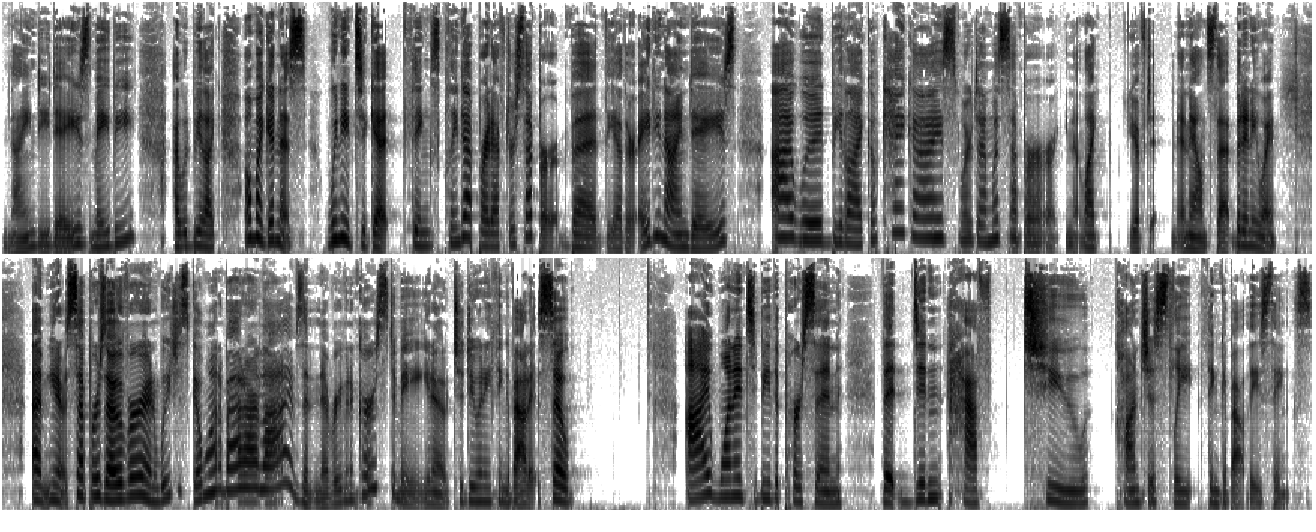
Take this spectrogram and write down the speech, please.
90 days, maybe, I would be like, oh my goodness, we need to get things cleaned up right after supper. But the other 89 days, I would be like, okay, guys, we're done with supper. Or, you know, like you have to announce that. But anyway, um, you know, supper's over and we just go on about our lives and it never even occurs to me, you know, to do anything about it. So I wanted to be the person that didn't have to consciously think about these things.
